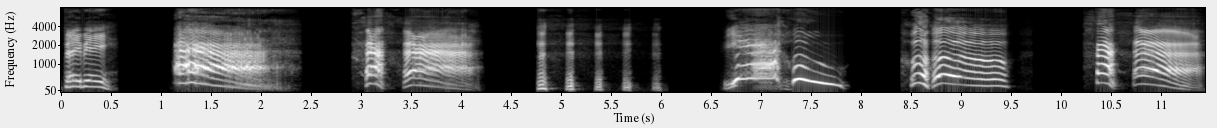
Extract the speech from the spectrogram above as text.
baby. Ah! Ha ha! Yahoo! Ho ho! Ha ha!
